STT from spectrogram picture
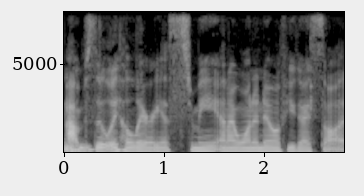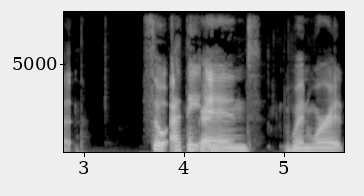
absolutely hilarious to me, and I want to know if you guys saw it. So at the Okay. end, when we're at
